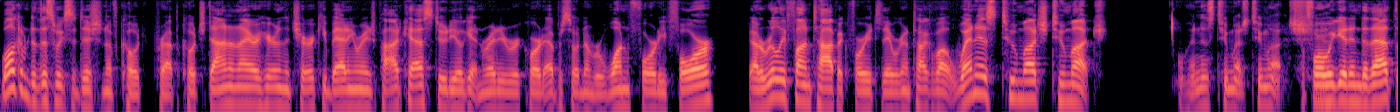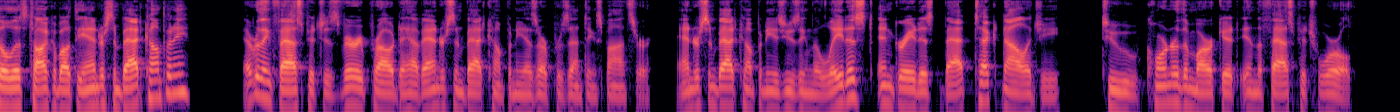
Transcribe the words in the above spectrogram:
Welcome to this week's edition of Coach Prep. Coach Don and I are here in the Cherokee Batting Range podcast studio getting ready to record episode number 144. Got a really fun topic for you today. We're going to talk about when is too much too much. When is too much too much? Before we get into that, though, let's talk about the Anderson Bat Company. Everything Fast Pitch is very proud to have Anderson Bat Company as our presenting sponsor. Anderson Bat Company is using the latest and greatest bat technology to corner the market in the fast pitch world.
